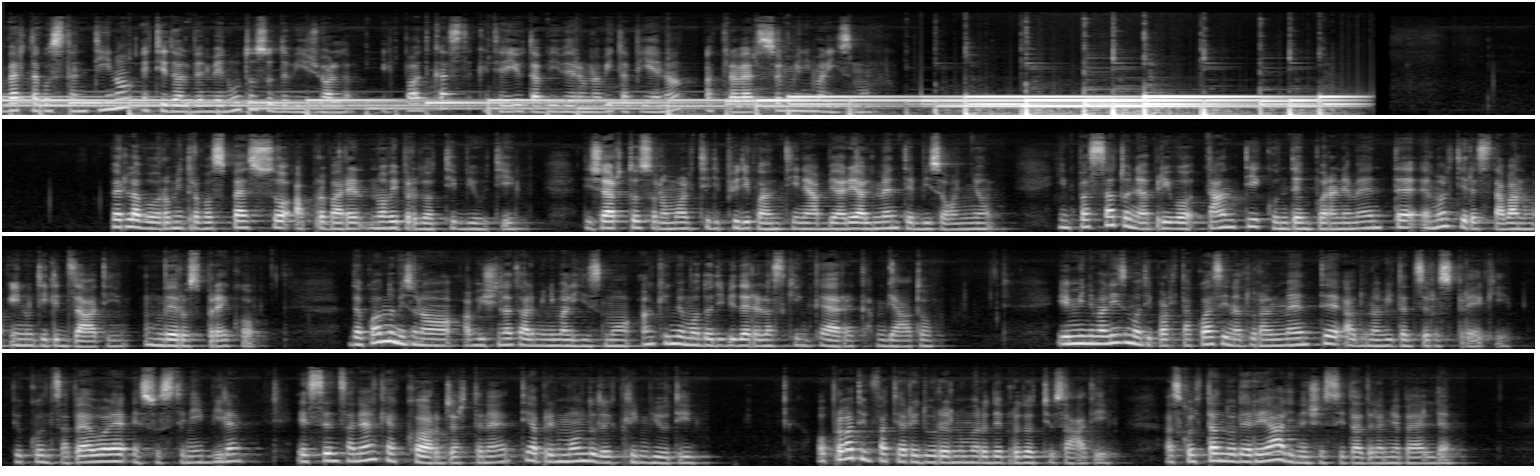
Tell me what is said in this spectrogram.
Costantino e ti do il benvenuto su The Visual, il podcast che ti aiuta a vivere una vita piena attraverso il minimalismo. Per lavoro mi trovo spesso a provare nuovi prodotti beauty. Di certo sono molti di più di quanti ne abbia realmente bisogno. In passato ne aprivo tanti contemporaneamente e molti restavano inutilizzati, un vero spreco. Da quando mi sono avvicinata al minimalismo, anche il mio modo di vedere la skincare è cambiato. Il minimalismo ti porta quasi naturalmente ad una vita zero sprechi, più consapevole e sostenibile e senza neanche accorgertene ti apre il mondo del clean beauty. Ho provato infatti a ridurre il numero dei prodotti usati, ascoltando le reali necessità della mia pelle.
